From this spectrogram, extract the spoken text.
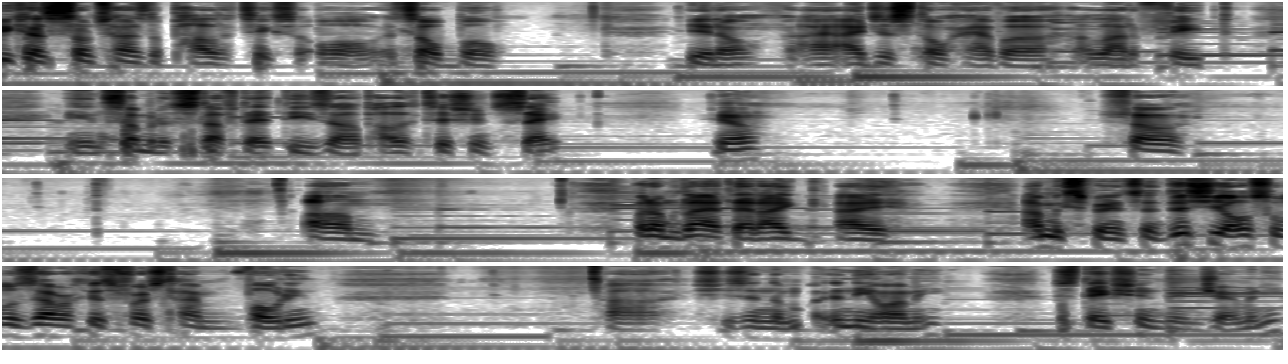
because sometimes the politics are all. It's all bull. You know, I, I just don't have a, a, lot of faith in some of the stuff that these uh, politicians say. You know. So, um, but I'm glad that I, I, I'm experiencing. This year also was Erica's first time voting. Uh, she's in the in the army, stationed in Germany,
